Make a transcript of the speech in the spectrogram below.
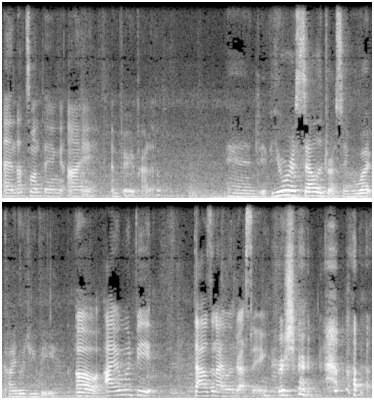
And that's one thing I am very proud of. And if you were a salad dressing, what kind would you be? Oh, I would be Thousand Island dressing for sure.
